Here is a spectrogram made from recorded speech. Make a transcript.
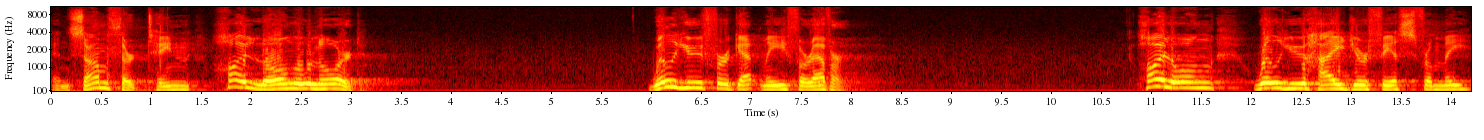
in Psalm 13 How long, O Lord? Will you forget me forever? How long will you hide your face from me?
